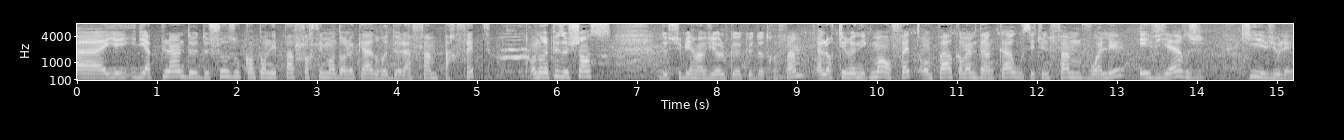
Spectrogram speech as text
Euh, il y, a plein de, choses où quand on n'est pas forcément dans le cadre de la femme parfaite, on aurait plus de chances de subir un viol que, d'autres femmes. Alors qu'ironiquement, en fait, on parle quand même d'un cas où c'est une femme voilée et vierge qui est violée.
